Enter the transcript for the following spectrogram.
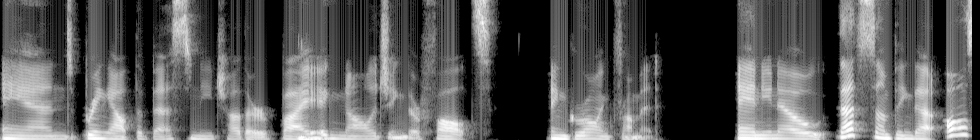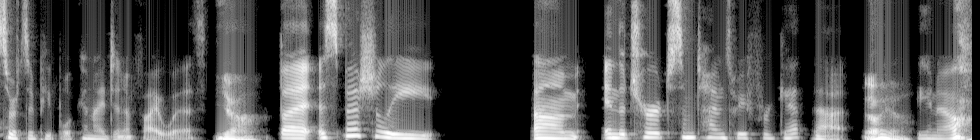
and bring out the best in each other by Mhm. acknowledging their faults and growing from it and you know that's something that all sorts of people can identify with Yeah. but especially um in the church sometimes we forget that Oh yeah. you know?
